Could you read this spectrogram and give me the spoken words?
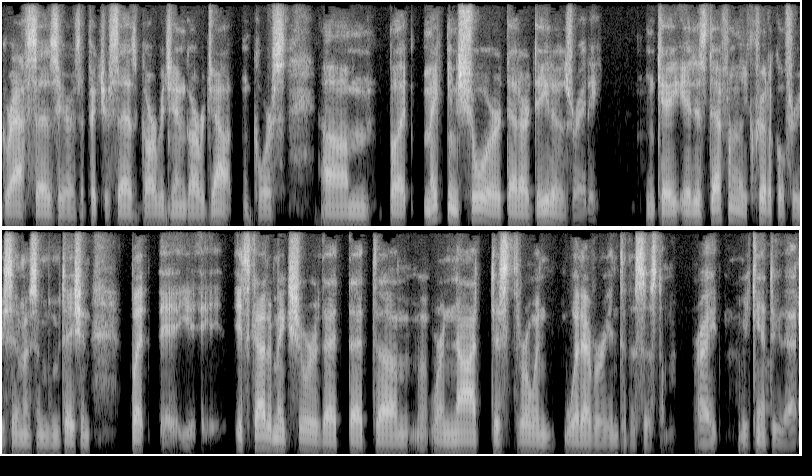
graph says here, as a picture says, garbage in, garbage out, of course. Um, but making sure that our data is ready. Okay, it is definitely critical for your CMMS implementation, but eh, it's got to make sure that that um, we're not just throwing whatever into the system, right? We can't do that.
